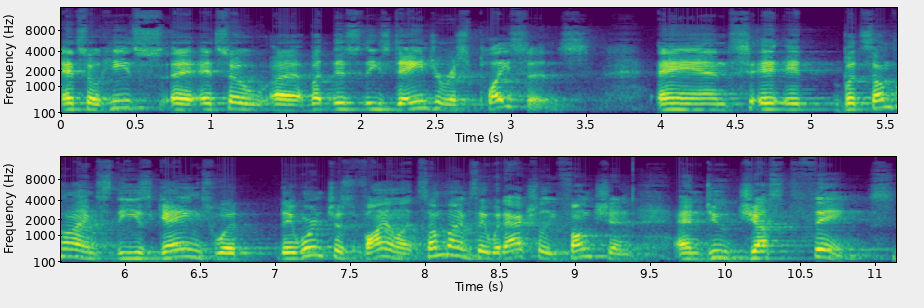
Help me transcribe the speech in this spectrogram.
and so he's uh, and so uh, but this these dangerous places. And it, it, but sometimes these gangs would, they weren't just violent, sometimes they would actually function and do just things.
